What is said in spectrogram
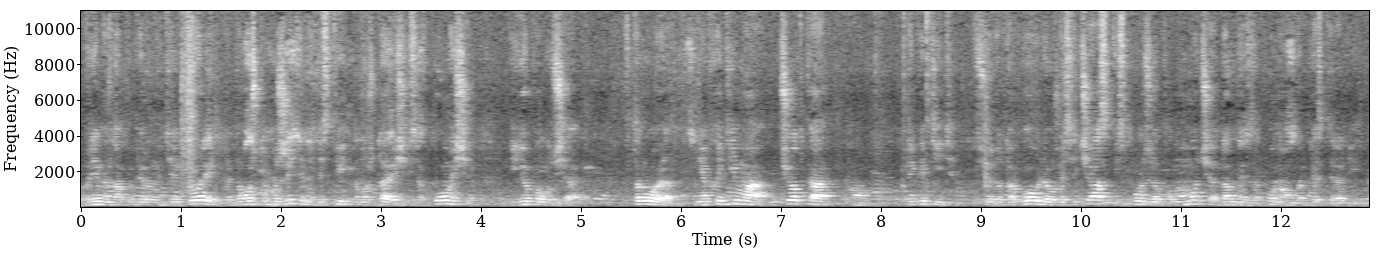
временно оккупированной территории, для того, чтобы жители, действительно нуждающиеся в помощи, ее получали. Второе. Необходимо четко прекратить всю эту торговлю уже сейчас, используя полномочия, данные законом о борьбе с терроризмом.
